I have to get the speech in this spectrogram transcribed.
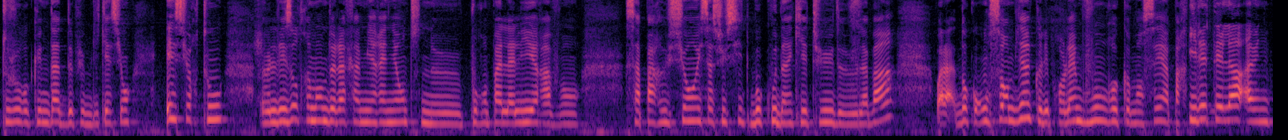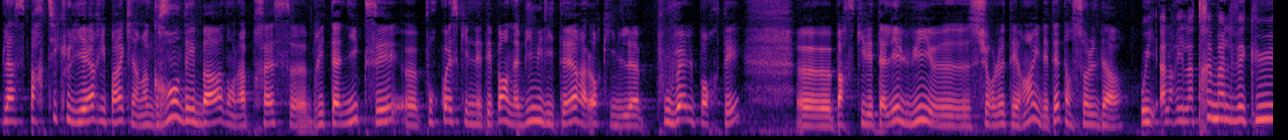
toujours aucune date de publication. Et surtout, les autres membres de la famille régnante ne pourront pas la lire avant sa parution et ça suscite beaucoup d'inquiétudes euh, là-bas. Voilà, donc on sent bien que les problèmes vont recommencer à partir. Il était là à une place particulière. Il paraît qu'il y a un grand débat dans la presse euh, britannique. C'est euh, pourquoi est-ce qu'il n'était pas en habit militaire alors qu'il pouvait le porter? Parce qu'il est allé, lui, sur le terrain. Il était un soldat. Oui, alors il a très mal vécu.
